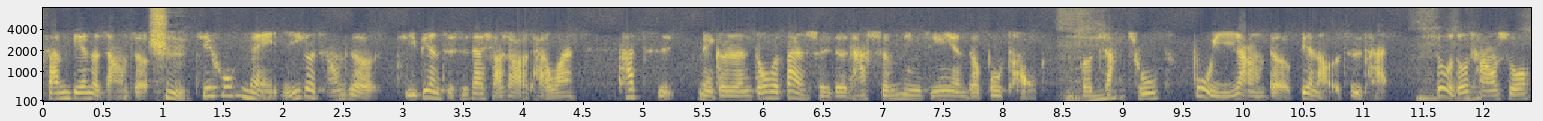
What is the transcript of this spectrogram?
山边的长者是几乎每一个长者，即便只是在小小的台湾，他只每个人都会伴随着他生命经验的不同，而长出不一样的变老的姿态。所以我都常说，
